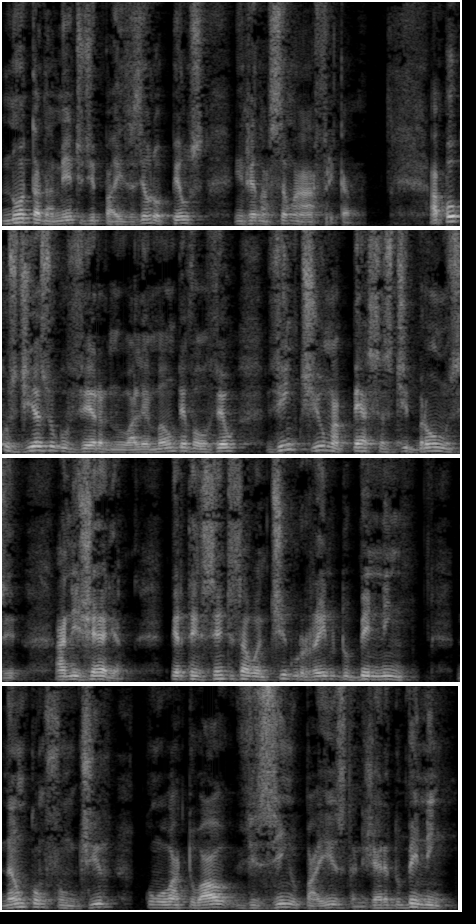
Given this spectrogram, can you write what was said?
notadamente de países europeus em relação à África. Há poucos dias, o governo alemão devolveu 21 peças de bronze à Nigéria, pertencentes ao antigo reino do Benin, não confundir com o atual vizinho país da Nigéria do Benin.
